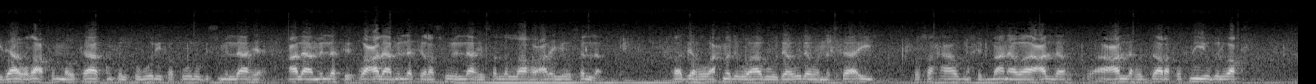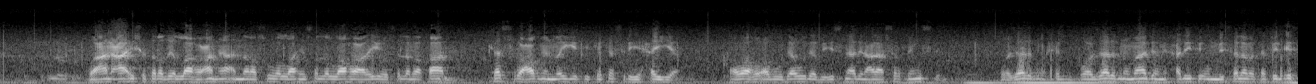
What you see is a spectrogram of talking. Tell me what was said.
إذا وضعتم موتاكم في القبور فقولوا بسم الله على ملة وعلى ملة رسول الله صلى الله عليه وسلم أخرجه أحمد وأبو داود والنسائي وصححه ابن حبان وأعله, وأعله الدار قطني بالوقف. وعن عائشة رضي الله عنها أن رسول الله صلى الله عليه وسلم قال كسر عظم الميت ككسره حيا رواه أبو داود بإسناد على شرط مسلم. وزاد ابن وزاد ابن ماجه من حديث أم سلمة في الإثم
